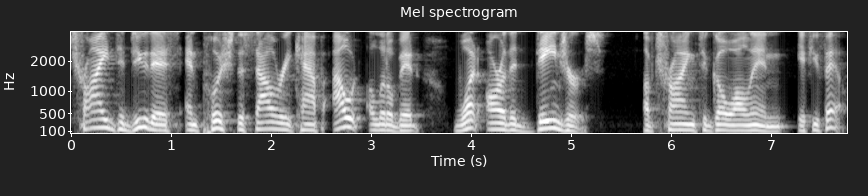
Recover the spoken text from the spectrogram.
tried to do this and push the salary cap out a little bit. What are the dangers of trying to go all in if you fail?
